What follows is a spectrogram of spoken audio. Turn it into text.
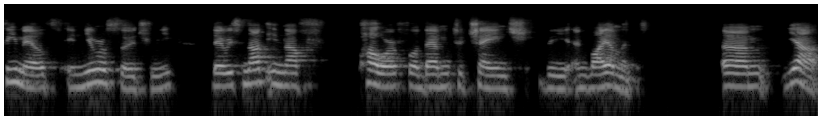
females in neurosurgery, there is not enough power for them to change the environment. Um, yeah,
